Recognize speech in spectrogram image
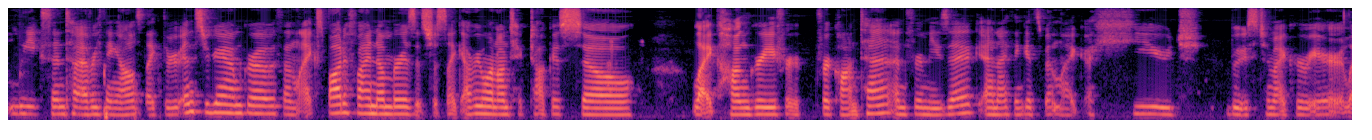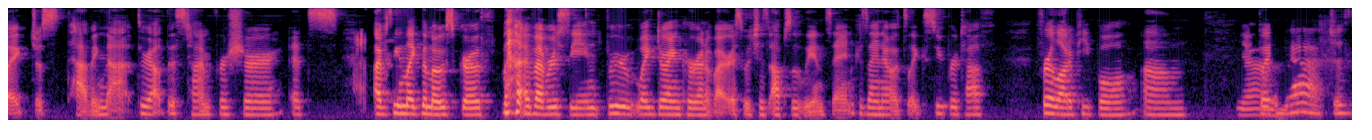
leaks into everything else, like through Instagram growth and like Spotify numbers. It's just like everyone on TikTok is so like hungry for for content and for music. And i think it's been like a huge boost to my career like just having that throughout this time for sure. It's i've seen like the most growth that i've ever seen through like during coronavirus which is absolutely insane because i know it's like super tough for a lot of people. Um Yeah. but yeah just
